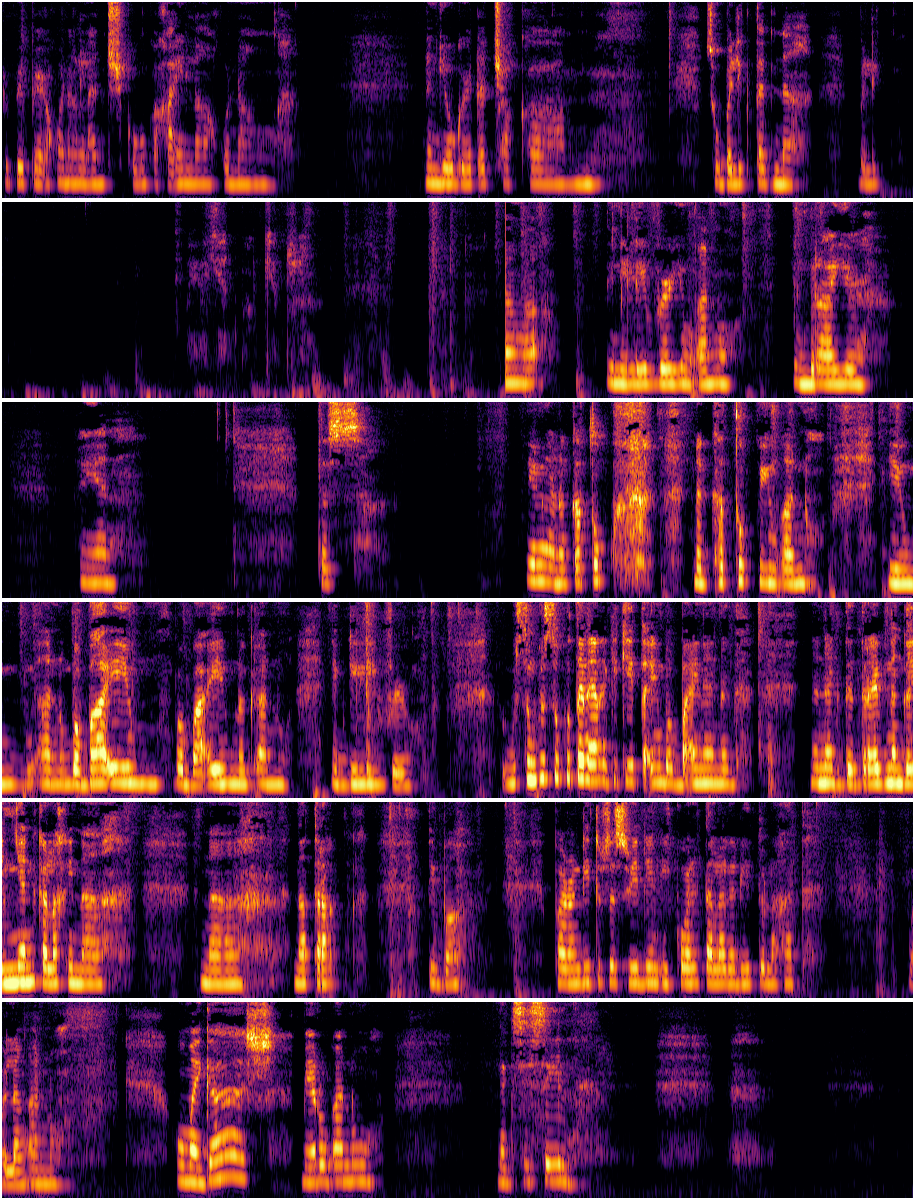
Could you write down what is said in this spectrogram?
prepare ako ng lunch ko. Kakain lang ako ng ng yogurt at saka um, so, baliktad na. Balik. Ay, ayan. Bakit? nga, dineliver yung ano, yung dryer. Ayan. Tapos, yun nga, nagkatok. nagkatok yung ano, yung ano, babae, yung babae yung nag ano, nag-deliver. Gustong gusto ko talaga nakikita yung babae na nag na nagda-drive ng ganyan kalaki na na na truck. 'Di ba? Parang dito sa Sweden equal talaga dito lahat. Walang ano. Oh my gosh, merong ano nagsisale.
